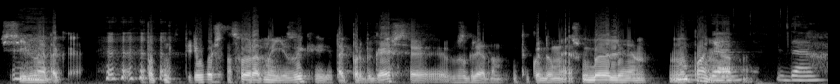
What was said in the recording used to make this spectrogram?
сильная такая. Потом ты переводишь на свой родной язык и так пробегаешься взглядом. И такой думаешь, блин, ну понятно. Да, да.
